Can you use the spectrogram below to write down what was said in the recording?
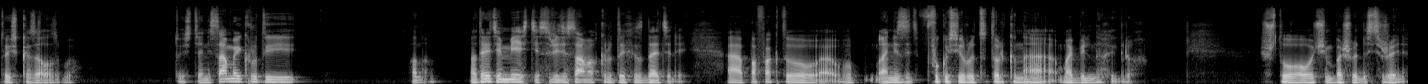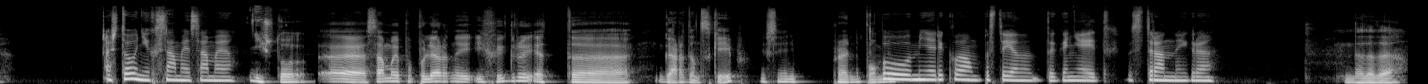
То есть, казалось бы. То есть, они самые крутые... Ладно, на третьем месте среди самых крутых издателей. А по факту а, они фокусируются только на мобильных играх, что очень большое достижение. А что у них самое-самое? И что? Э, самые популярные их игры — это Gardenscape, если я не правильно помню. О, меня реклама постоянно догоняет. Странная игра. Да-да-да.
